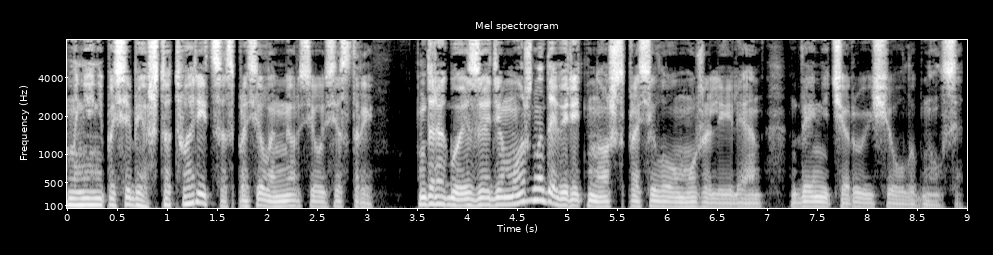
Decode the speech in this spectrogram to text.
«Мне не по себе, что творится?» — спросила Мерси у сестры. «Дорогой Зэдди, можно доверить нож?» — спросила у мужа Лилиан. Дэнни чарующе улыбнулся.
